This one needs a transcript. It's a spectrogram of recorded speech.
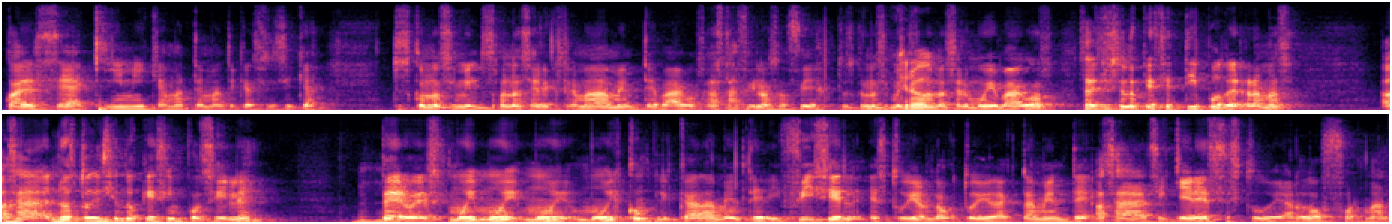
cual sea química, matemáticas, física, tus conocimientos van a ser extremadamente vagos, hasta filosofía, tus conocimientos Creo- van a ser muy vagos. O sea, yo siento que ese tipo de ramas, o sea, no estoy diciendo que es imposible, pero es muy, muy, muy, muy complicadamente difícil estudiarlo autodidactamente, o sea, si quieres estudiarlo formal.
